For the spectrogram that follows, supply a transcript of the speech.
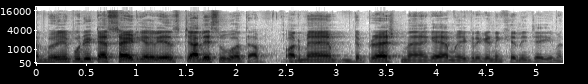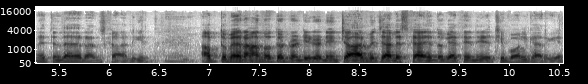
और मेरी पूरी टेस्ट साइड के अगेंस्ट चालीस हुआ था। और मैं डिप्रेस्ड मैं गया मुझे क्रिकेट नहीं खेलनी चाहिए मैंने इतने ज़्यादा रन खा लिए। अब तो मैं हैरान होता हूँ ट्वेंटी ट्वेंटी चार में चालीस का आए तो कहते हैं नहीं अच्छी बॉल कर गए।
